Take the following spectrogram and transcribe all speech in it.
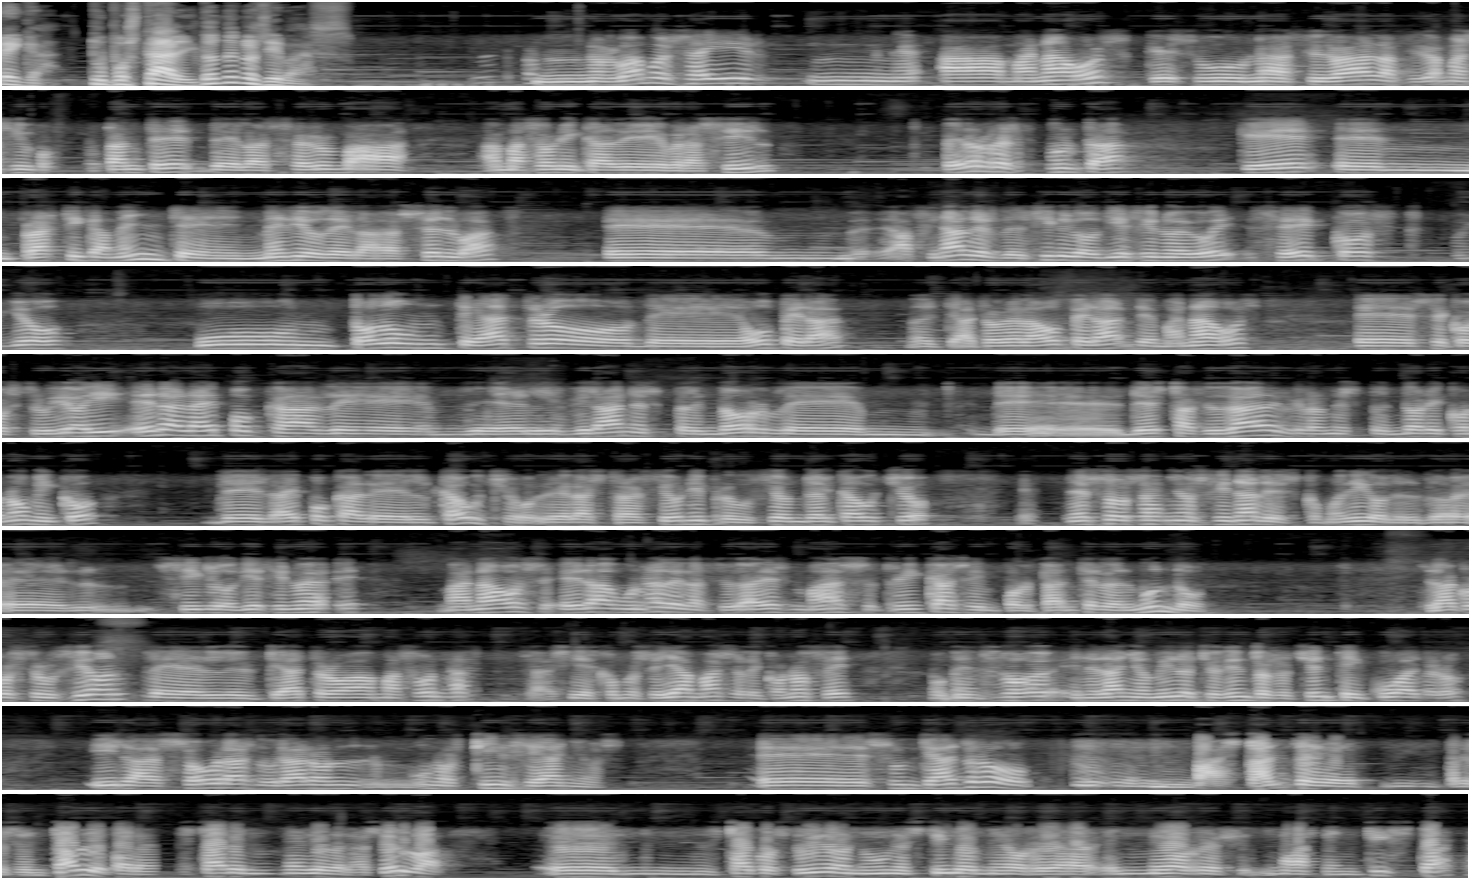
venga, tu postal, ¿dónde nos llevas? Nos vamos a ir mm, a Manaos, que es una ciudad, la ciudad más importante de la selva amazónica de Brasil, pero resulta que en, prácticamente en medio de la selva, eh, a finales del siglo XIX, se construyó todo un teatro de ópera, el Teatro de la Ópera de Manaos, eh, se construyó ahí. Era la época del gran esplendor de, esta ciudad, el gran esplendor económico, de la época del caucho, de la extracción y producción del caucho. En esos años finales, como digo, del, siglo XIX, Manaos era una de las ciudades más ricas e importantes del mundo. La construcción del Teatro Amazonas, así es como se llama, se le conoce, comenzó en el año 1884 y las obras duraron unos 15 años. Eh, es un teatro bastante presentable para estar en medio de la selva. Eh, está construido en un estilo neorrenacentista.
